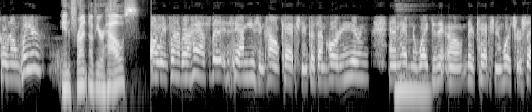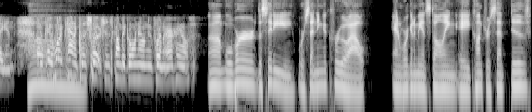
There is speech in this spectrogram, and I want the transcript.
Going on where? In front of your house? Oh, in front of our house. But see, I'm using call captioning because I'm hard of hearing, and I'm having to wait to the, uh, they're captioning what you're saying. Okay, what kind of construction is going to be going on in front of our house? Um, well, we're the city. We're sending a crew out, and we're going to be installing a contraceptive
